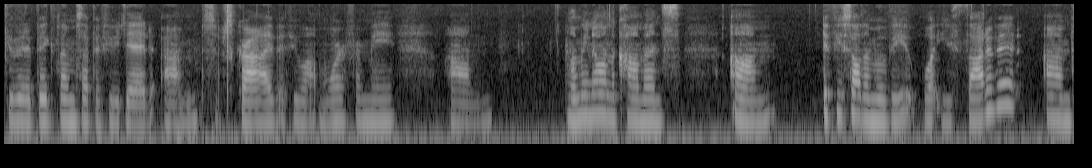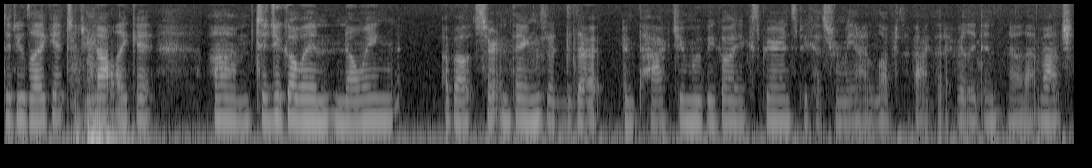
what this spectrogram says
give it a big thumbs up if you did. Um, subscribe if you want more from me. Um, let me know in the comments um, if you saw the movie, what you thought of it. Um, did you like it? Did you not like it? Did you go in knowing about certain things and did that impact your movie going experience because for me I loved the fact that I really didn't know that much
